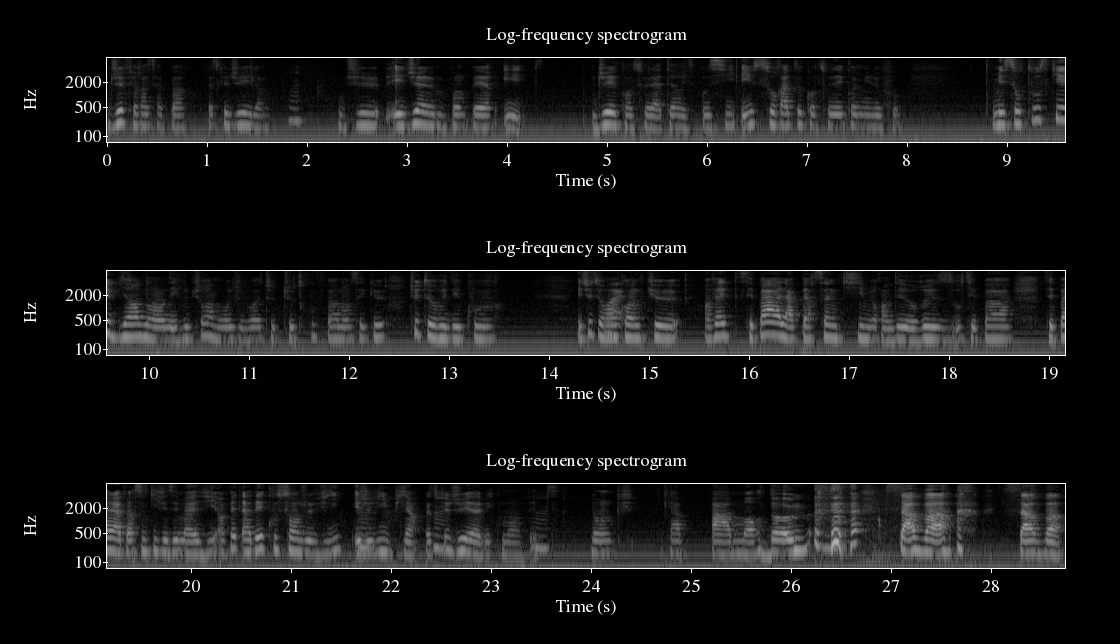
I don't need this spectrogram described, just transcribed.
Dieu fera sa part. Parce que Dieu est là. Mm. Dieu, et Dieu est un bon père. Et Dieu est consolateur aussi. Et il saura te consoler comme il le faut. Mais surtout, ce qui est bien dans les ruptures amoureuses, je vois, je, je trouve, pardon, c'est que tu te redécouvres. Et tu te rends Ouais. compte que, en fait, c'est pas la personne qui me rendait heureuse ou c'est pas, c'est pas la personne qui faisait ma vie. En fait, avec ou sans, je vis et je Mm. vis bien parce que Mm. Dieu est avec moi, en fait. Mm. Donc, il n'y a pas mort d'homme. ça va. Ça va.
